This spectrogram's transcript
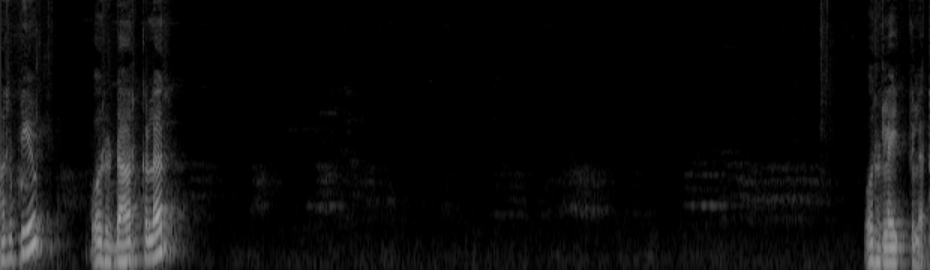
மறுபடியும் ஒரு டார்க் கலர் ஒரு light colour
